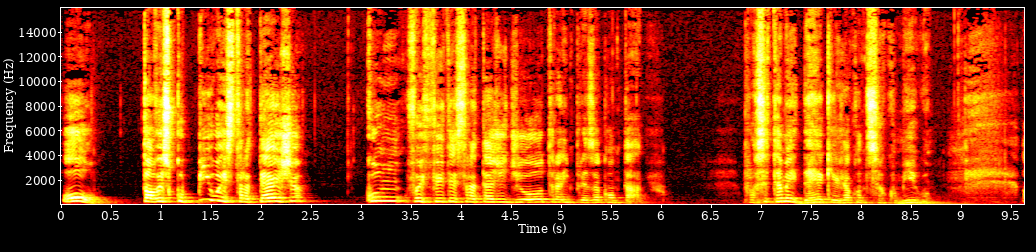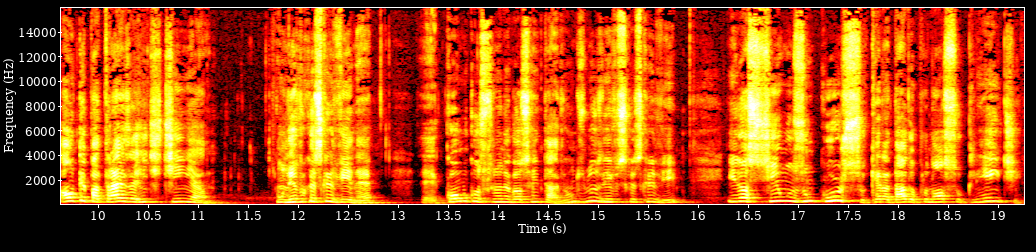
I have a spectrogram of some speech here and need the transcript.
Ou talvez copiam a estratégia como foi feita a estratégia de outra empresa contábil. Para você ter uma ideia que já aconteceu comigo, há um tempo atrás a gente tinha um livro que eu escrevi, né? É, Como construir um negócio rentável. Um dos meus livros que eu escrevi. E nós tínhamos um curso que era dado para o nosso cliente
